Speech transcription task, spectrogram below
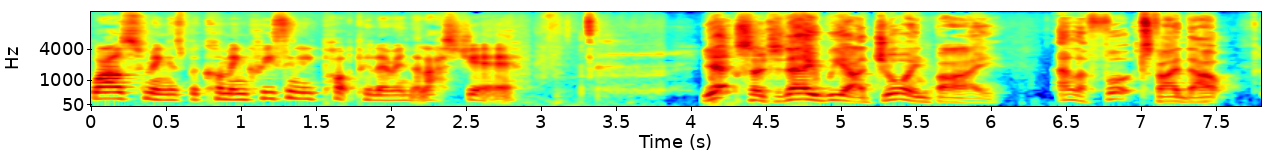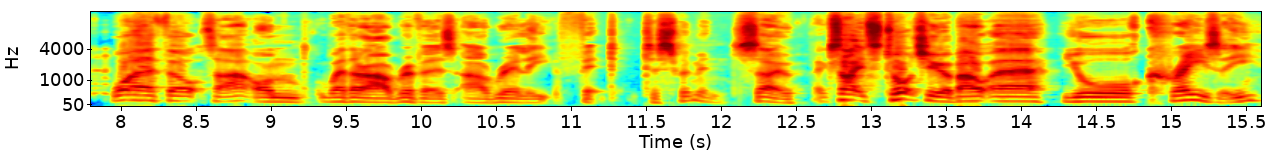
wild swimming has become increasingly popular in the last year. Yeah, so today we are joined by Ella Foote to find out what her thoughts are on whether our rivers are really fit to swim in. So excited to talk to you about uh, your crazy,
